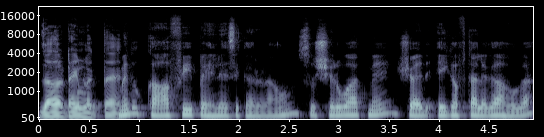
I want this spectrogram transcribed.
ज़्यादा टाइम लगता है? मैं तो काफ़ी पहले से कर रहा हूँ। सो शुरुआत में शायद एक हफ़्ता लगा होगा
